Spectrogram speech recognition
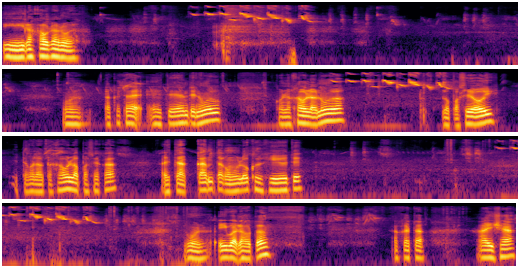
Y la jaula nueva. Bueno, acá está este dente nuevo, con la jaula nueva. Lo pasé hoy. Estaba la otra jaula, la pasé acá. Ahí está, canta como loco el gigante. Bueno, ahí va la otra. Acá está. Ahí ya.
